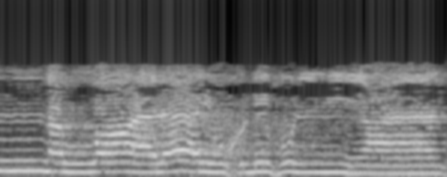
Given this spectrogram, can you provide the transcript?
ان الله لا يخلف الميعاد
